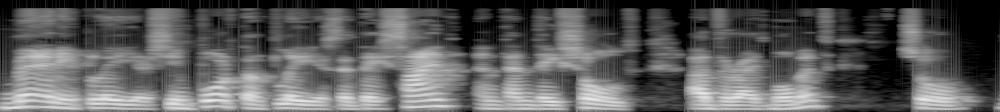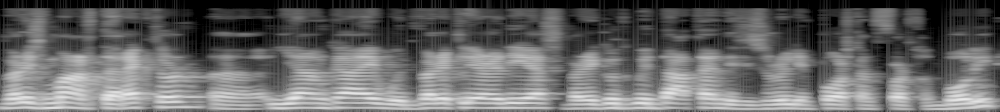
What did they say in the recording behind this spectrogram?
Many players, important players that they signed and then they sold at the right moment. So very smart director, uh, young guy with very clear ideas, very good with data, and this is really important for Todd.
